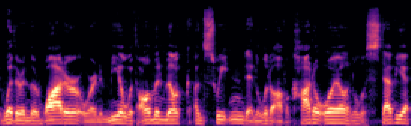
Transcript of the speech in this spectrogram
whether in the water or in a meal with almond milk, unsweetened, and a little avocado avocado oil and a little stevia.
